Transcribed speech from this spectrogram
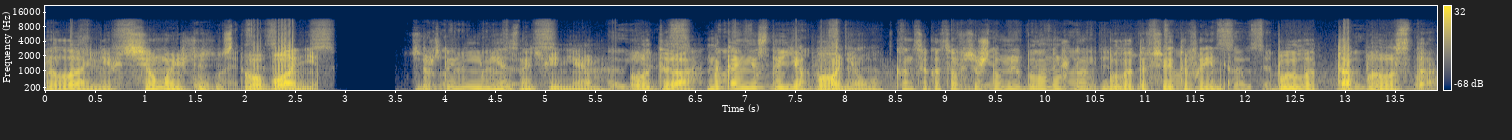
желание, все мое существование. Все, что не имеет значения. О да, наконец-то я понял. В конце концов, все, что мне было нужно, было это все это время. Было так просто.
